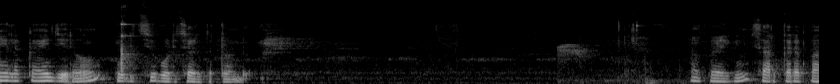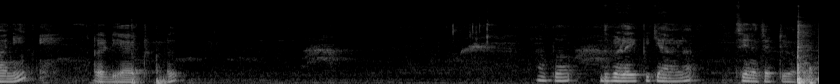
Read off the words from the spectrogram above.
ഏലക്കായും ജീരകവും ഇടിച്ച് പൊടിച്ചെടുത്തിട്ടുണ്ട്. അപ്പോഴേക്കും ശർക്കര പാനി റെഡിയായിട്ടുണ്ട് അപ്പോൾ ഇത് വിളയിപ്പിക്കാനുള്ള ചീനച്ചട്ടി വെക്കാം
